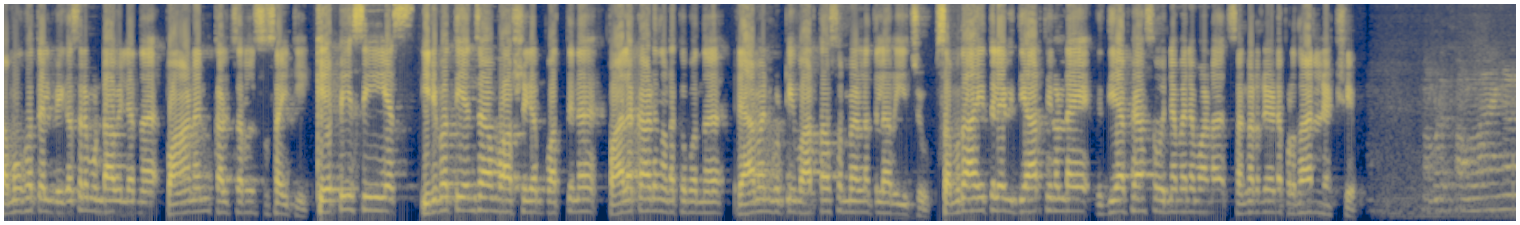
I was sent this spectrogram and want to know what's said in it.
സമൂഹത്തിൽ വികസനം വികസനമുണ്ടാവില്ലെന്ന് Panan cultural society. K P C S ഇരുപത്തിയഞ്ചാം വാർഷികം പത്തിന് പാലക്കാട് നടക്കുമെന്ന് രാമൻകുട്ടി വാർത്താ സമ്മേളനത്തിൽ അറിയിച്ചു. സമുദായത്തിലെ വിദ്യാർത്ഥികളുടെ വിദ്യാഭ്യാസ ഉന്നമനമാണ് സംഘടനയുടെ പ്രധാന ലക്ഷ്യം. നമ്മുടെ സമുദായങ്ങൾ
